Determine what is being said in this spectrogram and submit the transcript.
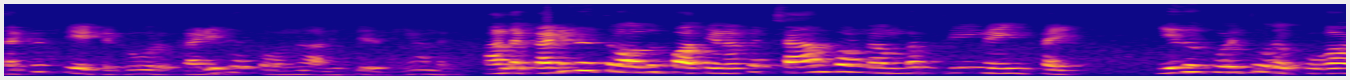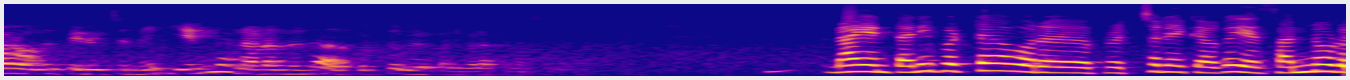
செக்ரட்டரியேட்டுக்கு ஒரு கடிதத்தை வந்து அனுப்பியிருந்தீங்க. அந்த அந்த கடிதத்தில் வந்து பார்த்தீங்கன்னாக்கா chamber number three nine five இது குறித்து ஒரு புகாரை வந்து தெரிவிச்சிருந்தீங்க. என்ன நடந்தது? அது குறித்து கொஞ்சம் விளக்கமா சொல்லுங்கள் நான் என் தனிப்பட்ட ஒரு பிரச்சனைக்காக என் சன்னோட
